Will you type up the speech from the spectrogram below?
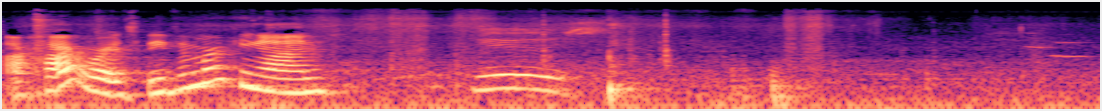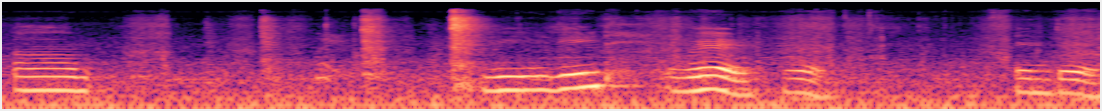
Our heart words we've been working on. use. Um, reading where, where, and there.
